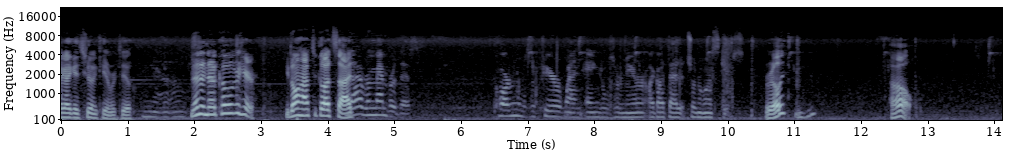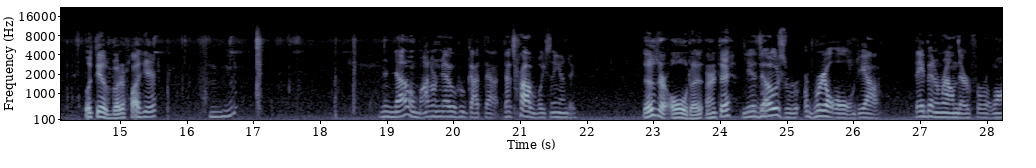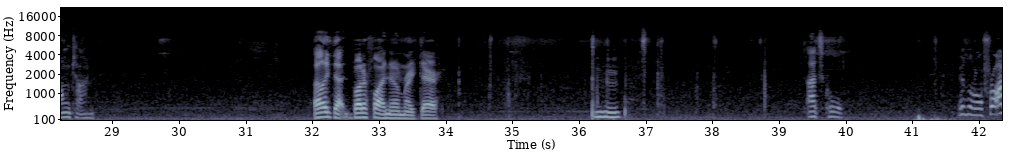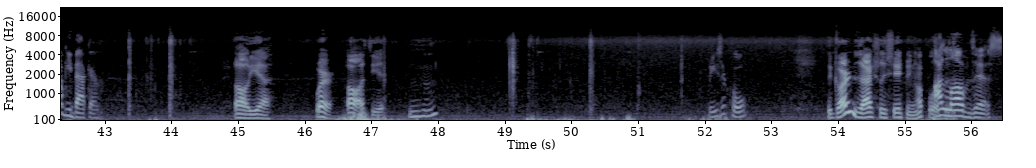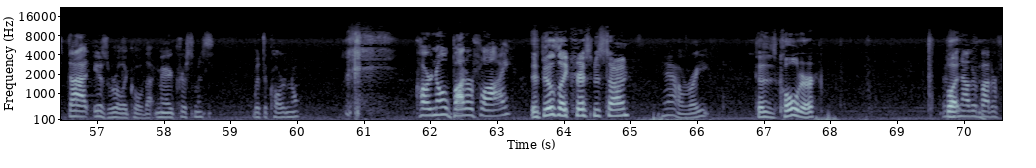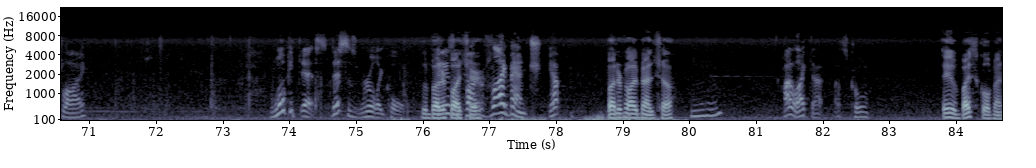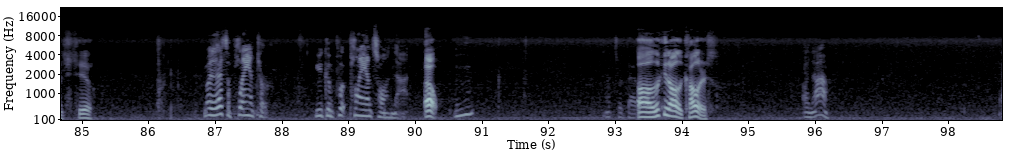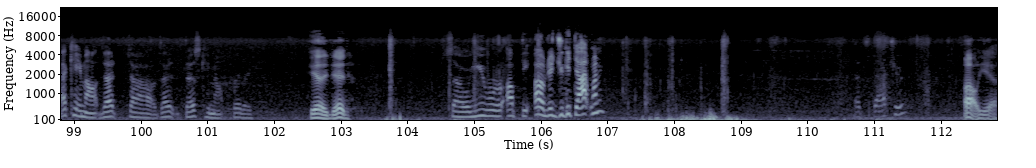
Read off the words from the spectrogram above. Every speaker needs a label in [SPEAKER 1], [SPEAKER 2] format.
[SPEAKER 1] I gotta get you on camera too.
[SPEAKER 2] No.
[SPEAKER 1] No, no, no. Come over here. You don't have to go outside.
[SPEAKER 2] I remember this. Cardinals appear when angels are near. I got that at Chernobyl.
[SPEAKER 1] Really?
[SPEAKER 2] Mm hmm
[SPEAKER 1] Oh. Look, they have a butterfly here.
[SPEAKER 2] Mm-hmm. The gnome. I don't know who got that. That's probably Sandy.
[SPEAKER 1] Those are old, aren't they?
[SPEAKER 2] Yeah, those are real old. Yeah, they've been around there for a long time.
[SPEAKER 1] I like that butterfly gnome right there.
[SPEAKER 2] Mm-hmm. That's cool. There's a little froggy back there.
[SPEAKER 1] Oh yeah. Where? Oh, I see it.
[SPEAKER 2] Mm-hmm. These are cool.
[SPEAKER 1] The garden's actually shaping up a little
[SPEAKER 2] I
[SPEAKER 1] bit.
[SPEAKER 2] love this. That is really cool. That Merry Christmas with the cardinal. cardinal butterfly.
[SPEAKER 1] It feels like Christmas time
[SPEAKER 2] Yeah, right.
[SPEAKER 1] because it's colder.
[SPEAKER 2] There's
[SPEAKER 1] But-
[SPEAKER 2] another butterfly. Look at this. This is really cool.
[SPEAKER 1] The butterfly
[SPEAKER 2] it is a
[SPEAKER 1] chair,
[SPEAKER 2] butterfly bench. Yep.
[SPEAKER 1] butterfly bench, huh?
[SPEAKER 2] hmm I like that. That's cool.
[SPEAKER 1] They have a bicycle bench too.
[SPEAKER 2] Well, that's a planter. You can put plants on that.
[SPEAKER 1] Oh.
[SPEAKER 2] hmm That's what that.
[SPEAKER 1] Oh, look at all the colors.
[SPEAKER 2] I know. That came out. That uh, that those came out pretty.
[SPEAKER 1] Yeah, they did.
[SPEAKER 2] So you were up the. Oh, did you get that one? That statue.
[SPEAKER 1] Oh yeah.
